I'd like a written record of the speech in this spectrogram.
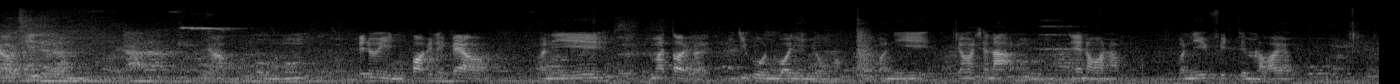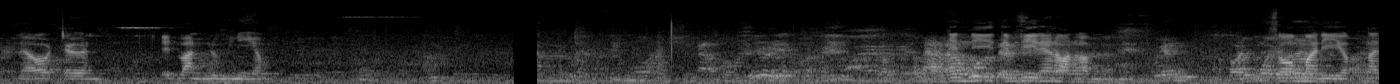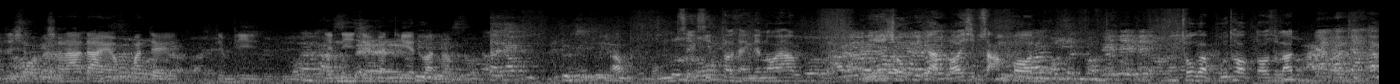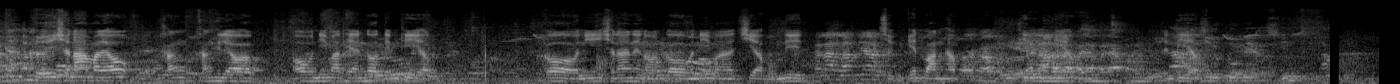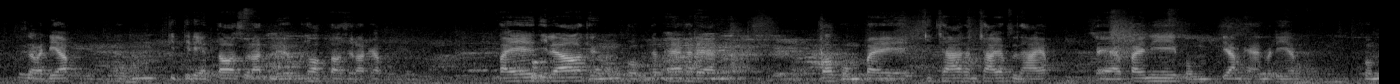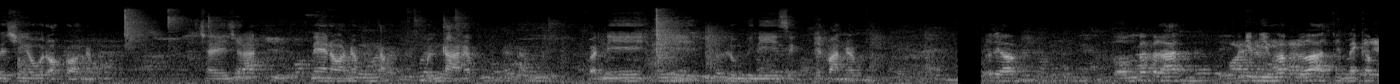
ก้วที่เดิมนะครับผมเพชรนอินทร์ปอพชรเหลแก้ว วันนี้มาต่อยกับอิจิพุญวอยินยงครับวันนี้จะมาชนะแน่นอนครับ วันนี้ฟิตเต็มร้อยครับ แล้วเจอเอ็ดวันลูมพินีครับเย็นนี่เต็มที่แน่นอนครับ ซ้อมมาดีครับ น่าจะชนะได้ครับ มั่นใจ ต็มที่เย็นนี้เจอกันที่เอ็ดวันครับครับผมเสกสิทธิ์เท่าแสงจันน้อยครับวันนี้ชกพิกัด 113 ปอนด์ชกกับภูทอกตอสุรัตเคยชนะมาแล้วครั้งครั้งที่แล้วครับเอาวันนี้มาแทนก็เต็มที่ครับ ก็วันนี้ชนะแน่นอนก็วันนี้มาเชียร์ผมที่ศึกเอสวันครับที่ลุมพินีครับเต็มที่ครับสวัสดีครับผมกิตติเดชต่อสุรัตน์หรือผู้ทอกต่อสุรัตน์ครับ ไปที่แล้วถึงผมจะแพ้คะแนนเพราะผมไปคิดช้าทำช้ายกสุดท้ายครับ แต่ไปนี้ผมเตรียมแผนมาดีครับ ผมได้ชิงอาวุธออกก่อนครับชัยชนะแน่นอนครับกับเมืองการครับ วันนี้ที่ลุมพินีศึกเอสวันครับ สวัสดีครับ ผมเป็นประหลัดยิมยิมครับ หรือว่าสิทธิ์แม็กครับ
